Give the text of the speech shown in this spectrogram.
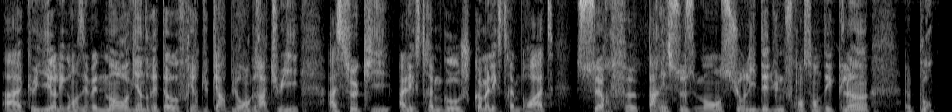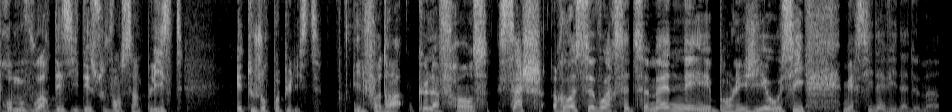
à accueillir les grands événements reviendrait à offrir du carburant gratuit à ceux qui, à l'extrême gauche comme à l'extrême droite, surfent paresseusement sur l'idée d'une France en déclin euh, pour promouvoir des idées souvent simplistes et toujours populistes. Il faudra que la France sache recevoir cette semaine et pour les JO aussi. Merci David, à demain.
